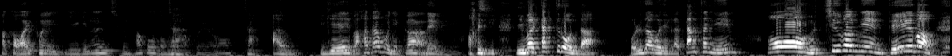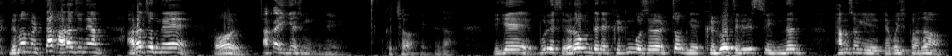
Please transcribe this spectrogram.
아까 와이퍼 얘기는 지금 하고 넘어갔고요. 자, 아유 이게 막 하다 보니까 네네. 아, 이말 딱 들어온다. 올리다 보니까 땅타님, 오, 치우밥님, 대박! 내 맘을 딱 알아주네, 알아줬네. 어, 아까 얘기하신 분네. 그쵸. 네. 그래서 이게 모르겠어요. 여러분들의 긁은 곳을 좀 긁어드릴 수 있는 방송이 되고 싶어서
